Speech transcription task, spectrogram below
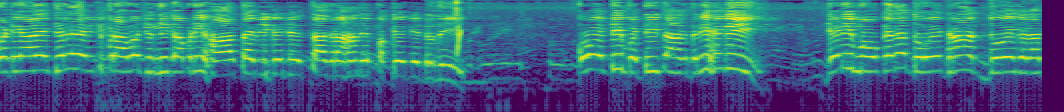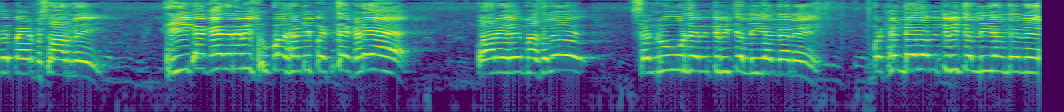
ਪਟਿਆਲੇ ਜ਼ਿਲ੍ਹੇ ਦੇ ਵਿੱਚ ਭਰਾਵੋ, ਜਿੰਨੀ ਕੁ ਆਪਣੀ ਹਾਲਤ ਹੈ ਵੀ ਜੋ ਏਕਤਾ ਗ੍ਰਾਹਾਂ ਦੇ ਪੱਕੇ ਕੇਡਰ ਦੀ, ਉਹ ਏਡੀ ਵੱਡੀ ਤਾਕਤ ਨਹੀਂ ਹੈਗੀ, ਜਿਹੜੀ ਮੌਕੇ ਤੇ ਦੋਏ ਥਾਂ, ਦੋਏ ਜਗ੍ਹਾ ਤੇ ਪੈਰ ਪਸਾਰ ਲੇ ਠੀਕ ਹੈ ਕਹਿੰਦੇ ਨੇ ਵੀ ਸੂਬਾ ਸਾਡੀ ਪਿੱਠ ਤੇ ਖੜਿਆ ਹੈ। ਪਰ ਇਹ ਮਸਲੇ ਸੰਗਰੂਰ ਦੇ ਵਿੱਚ ਵੀ ਚੱਲੀ ਜਾਂਦੇ ਨੇ, ਬਠਿੰਡੇ ਦੇ ਵਿੱਚ ਵੀ ਚੱਲੀ ਜਾਂਦੇ ਨੇ,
